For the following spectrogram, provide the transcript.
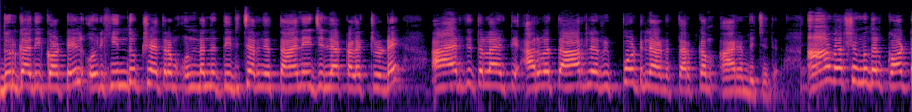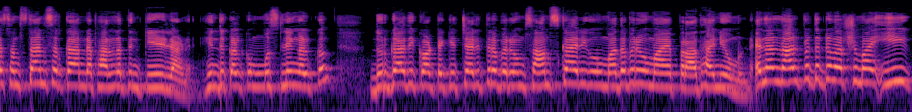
ദുർഗാദി കോട്ടയിൽ ഒരു ഹിന്ദു ക്ഷേത്രം ഉണ്ടെന്ന് തിരിച്ചറിഞ്ഞ താനെ ജില്ലാ കളക്ടറുടെ ആയിരത്തി തൊള്ളായിരത്തി അറുപത്തി ആറിലെ റിപ്പോർട്ടിലാണ് തർക്കം ആരംഭിച്ചത്. ആ വർഷം മുതൽ കോട്ട സംസ്ഥാന സർക്കാരിന്റെ ഭരണത്തിന് കീഴിലാണ്. ഹിന്ദുക്കൾക്കും മുസ്ലിങ്ങൾക്കും ദുർഗാദി കോട്ടയ്ക്ക് ചരിത്രപരവും സാംസ്കാരികവും മതപരവുമായ പ്രാധാന്യവുമുണ്ട്. എന്നാൽ നാൽപ്പത്തെട്ട് വർഷമായി ഈ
